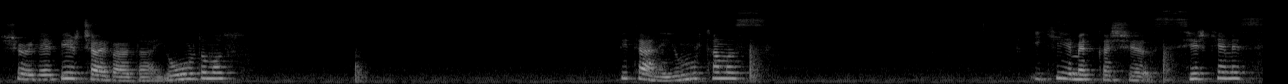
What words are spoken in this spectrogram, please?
Şöyle bir çay bardağı yoğurdumuz. Bir tane yumurtamız. 2 yemek kaşığı sirkemiz.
